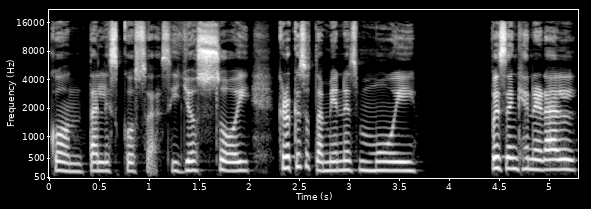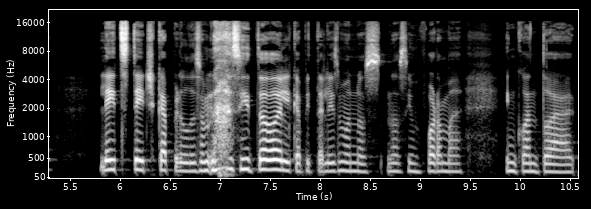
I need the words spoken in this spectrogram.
con tales cosas y yo soy, creo que eso también es muy, pues en general, late stage capitalism, así todo el capitalismo nos, nos informa en cuanto a,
